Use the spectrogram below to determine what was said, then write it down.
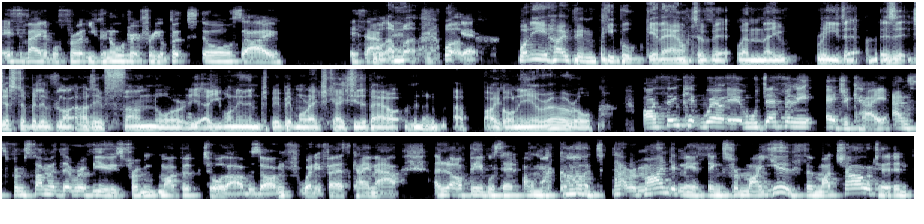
It's available for you can order it through your bookstore. So it's out. And what what what are you hoping people get out of it when they read it? Is it just a bit of of fun, or are you wanting them to be a bit more educated about you know a bygone era, or I think it will. It will definitely educate. And from some of the reviews from my book tour that I was on when it first came out, a lot of people said, "Oh my god, that reminded me of things from my youth and my childhood," and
